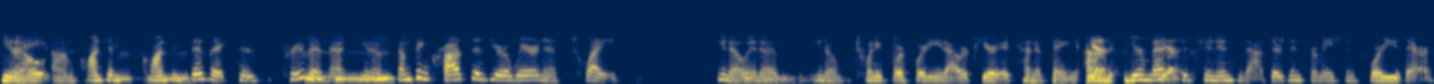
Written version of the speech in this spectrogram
you know um quantum Mhm. quantum physics has proven that you know Mhm. something crosses your awareness twice you know in a Mhm. you know 24 48 hour period kind of thing Yes. um you're meant Yes. to tune into that there's information for you there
